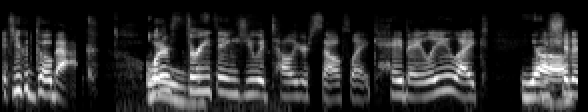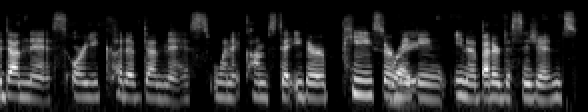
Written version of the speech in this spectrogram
if you could go back what Ooh. are three things you would tell yourself like hey bailey like yeah. you should have done this or you could have done this when it comes to either peace or right. making you know better decisions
